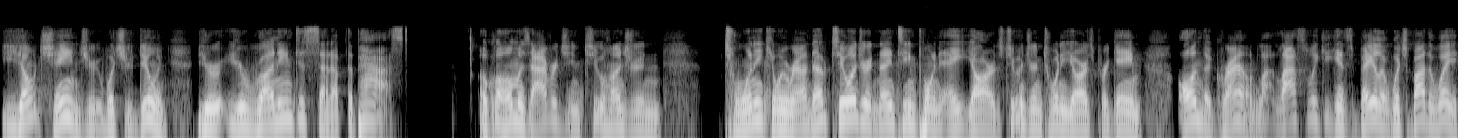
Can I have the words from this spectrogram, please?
you don't change your, what you're doing. You're you're running to set up the pass. Oklahoma's averaging 220. Can we round up 219.8 yards, 220 yards per game on the ground. Last week against Baylor, which by the way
